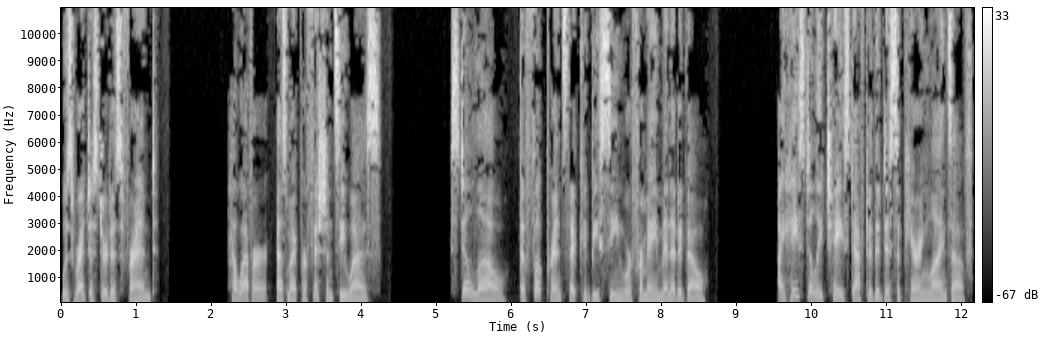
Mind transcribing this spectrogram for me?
was registered as friend. However, as my proficiency was still low, the footprints that could be seen were from a minute ago. I hastily chased after the disappearing lines of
